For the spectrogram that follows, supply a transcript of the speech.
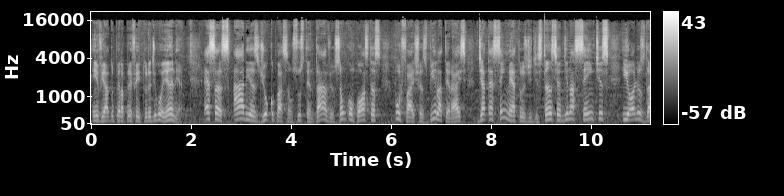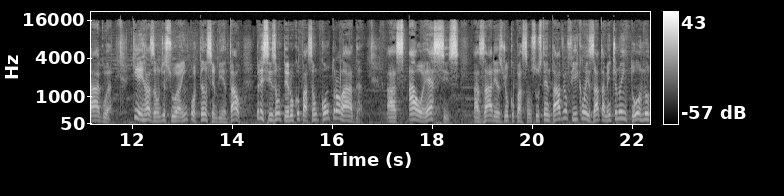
enviado pela Prefeitura de Goiânia. Essas áreas de ocupação sustentável são compostas por faixas bilaterais de até 100 metros de distância de nascentes e olhos d'água, que, em razão de sua importância ambiental, precisam ter ocupação controlada. As AOSs as áreas de ocupação sustentável ficam exatamente no entorno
